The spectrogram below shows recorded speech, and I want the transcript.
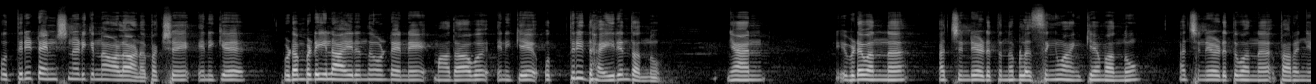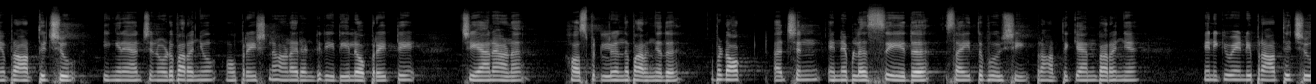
ഒത്തിരി ടെൻഷൻ അടിക്കുന്ന ആളാണ്. പക്ഷേ എനിക്ക് ഉടമ്പടിയിലായിരുന്നുകൊണ്ട് തന്നെ മാതാവ് എനിക്ക് ഒത്തിരി ധൈര്യം തന്നു. ഞാൻ ഇവിടെ വന്ന് അച്ഛന്റെ അടുത്ത് നിന്ന് ബ്ലെസ്സിങ് വാങ്ങിക്കാൻ വന്നു. അച്ഛന്റെ അടുത്ത് വന്ന് പറഞ്ഞ് പ്രാർത്ഥിച്ചു. ഇങ്ങനെ അച്ഛനോട് പറഞ്ഞു ഓപ്പറേഷനാണ് രണ്ട് രീതിയിൽ ഓപ്പറേറ്റ് ചെയ്യാനാണ് ഹോസ്പിറ്റലിൽ നിന്ന് പറഞ്ഞത്. അപ്പോൾ ഡോക്ടർ അച്ഛൻ എന്നെ ബ്ലെസ് ചെയ്ത് സൈത്ത് പൂശി പ്രാർത്ഥിക്കാൻ പറഞ്ഞ് എനിക്ക് വേണ്ടി പ്രാർത്ഥിച്ചു.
